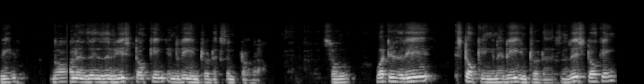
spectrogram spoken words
We known as, as a restocking and reintroduction program. So what is restocking and reintroduction? Restocking,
